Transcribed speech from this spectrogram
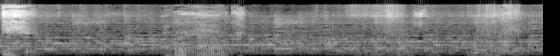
Tissue. Aber ja, okay. Aber das heißt nicht.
